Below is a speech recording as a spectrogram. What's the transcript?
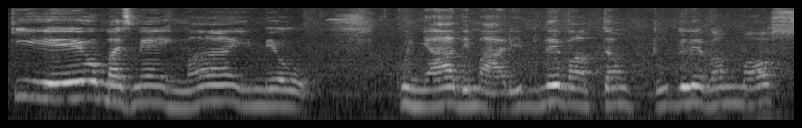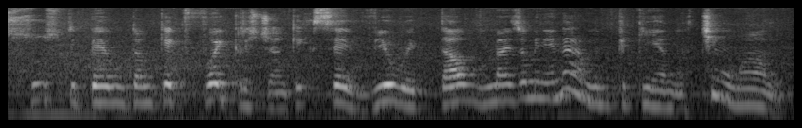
Que eu, mas minha irmã e meu cunhado e marido levantamos tudo, levamos o maior susto e perguntamos o que, que foi, Cristiano, o que, que você viu e tal. Mas o menino era muito pequeno, tinha um ano.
